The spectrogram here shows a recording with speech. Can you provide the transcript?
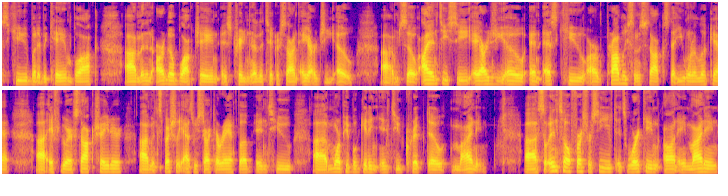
SQ, but it became Block. Um, and then Argo Blockchain is trading under the ticker sign ARGO. Um, so INTC, ARGO, and SQ are probably some stocks that you want to look at uh, if you are a stock trader, um, especially as we start to ramp up into uh, more people getting into crypto mining. Uh, so Intel first received its working on a mining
